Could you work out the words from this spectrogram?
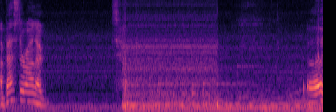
I'm faster on a. Uh,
